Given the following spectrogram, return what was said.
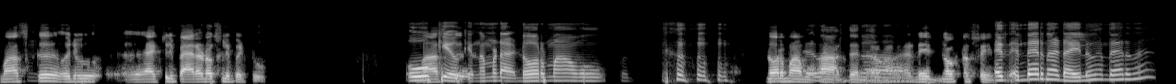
മാസ്ക് ഒരു ആക്ച്വലി പാരഡോക്സിൽ പെട്ടു. Okay okay. നമ്മുടെ ഡോർമാവു ഡോർമാവു. ആ ഡോക്ടർ സ്ട്രെയിൻ എന്തായിരുന്നു ആ ഡയലോഗ്? എന്തായിരുന്നു?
